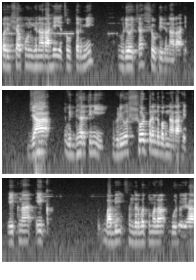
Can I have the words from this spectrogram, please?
परीक्षा कोण घेणार आहे? याचं उत्तर मी व्हिडिओच्या शेवटी देणार आहे. ज्या विद्यार्थिनी व्हिडिओ शेवटपर्यंत बघणार आहेत एक ना एक बाबी संदर्भात तुम्हाला ह्या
